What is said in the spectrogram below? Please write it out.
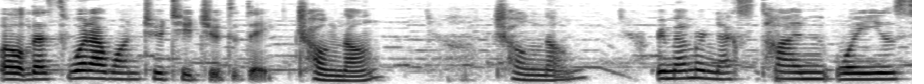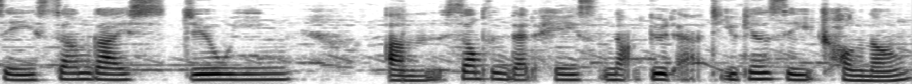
well, that's what I want to teach you today. 逞能,逞能. Remember next time when you see some guys doing um something that he's not good at, you can say 逞能.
